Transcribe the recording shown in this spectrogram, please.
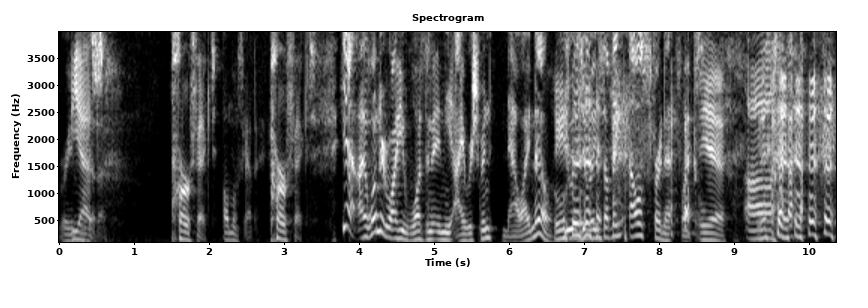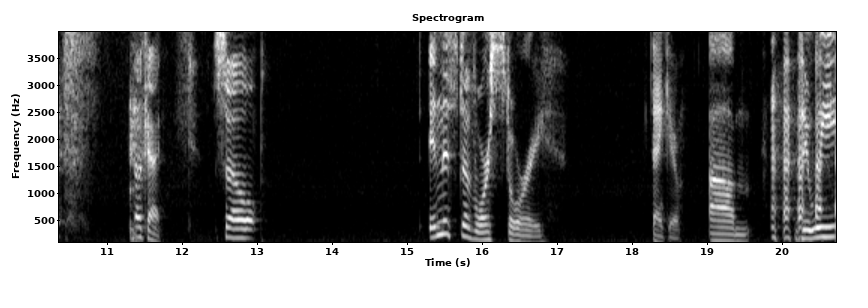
Ray yes, Liotta. perfect, Almost got it. perfect. Yeah, I wondered why he wasn't in The Irishman. Now I know. He was doing something else for Netflix. Yeah, Okay. So in this divorce story, thank you. Um, do we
